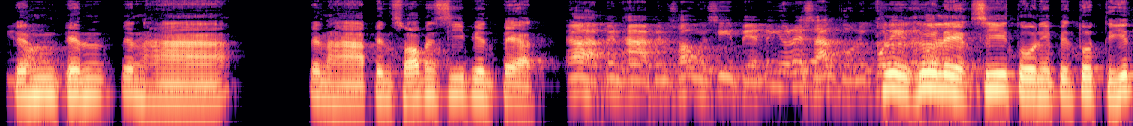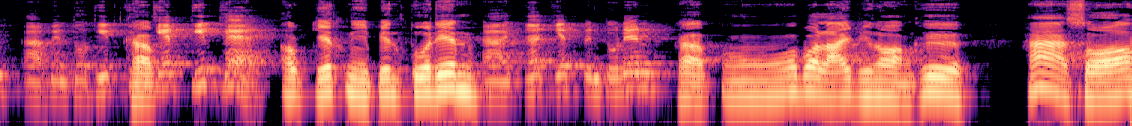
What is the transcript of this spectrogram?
พี่เป็น้นองเป็นเป็นหา เป็นหาเป็นสองเป็นสี่เป็นแปดอ่าเป็นห้าเป็นสองเป็นสี่เป็นไม่อยู่ในสามตัวเลยคือคือเลขสี่ตัวนี้เป็นตัวติด อ่าเป็นตัวทิศครับ เจ็ดทิศแท้เอาเจ็ดนี่เป็นตัวเด่นอ่าจะเจ็ดเป็นตัวเด่นครับโอ้บ่หลายพี่น้องคือห้าสอง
